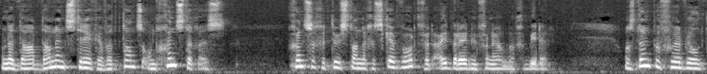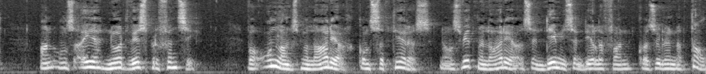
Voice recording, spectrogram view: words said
omdat daar dan in streke wat tans ongunstig is, gunstige toestande geskep word vir uitbreiding van hulle gebiede. Ons dink byvoorbeeld aan ons eie Noordwes provinsie waar onlangs malaria gekonstateer is. Nou ons weet malaria is endemies in dele van KwaZulu-Natal.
